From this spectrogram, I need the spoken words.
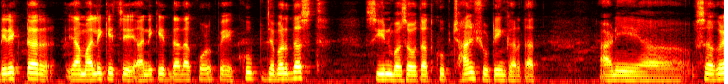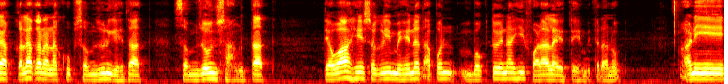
डिरेक्टर या मालिकेचे अनिकेत दादा कोळपे खूप जबरदस्त सीन बसवतात खूप छान शूटिंग करतात आणि सगळ्या कलाकारांना खूप समजून घेतात समजावून सांगतात. तेव्हा हे सगळी मेहनत आपण बघतोय ना ही फळाला येते मित्रांनो. आणि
